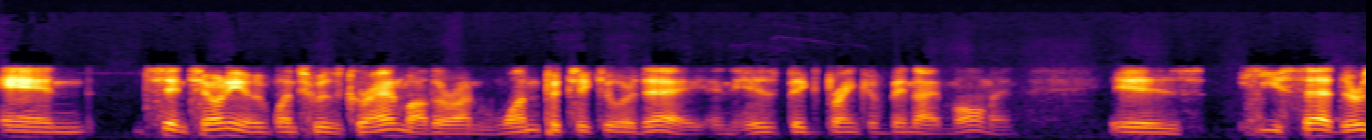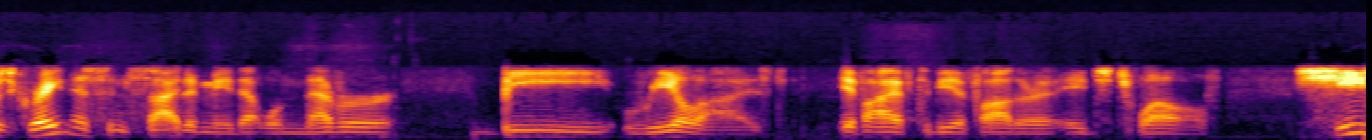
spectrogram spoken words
and Santonio went to his grandmother on one particular day in his big brink of midnight moment, is he said, There's greatness inside of me that will never be realized if I have to be a father at age 12. She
